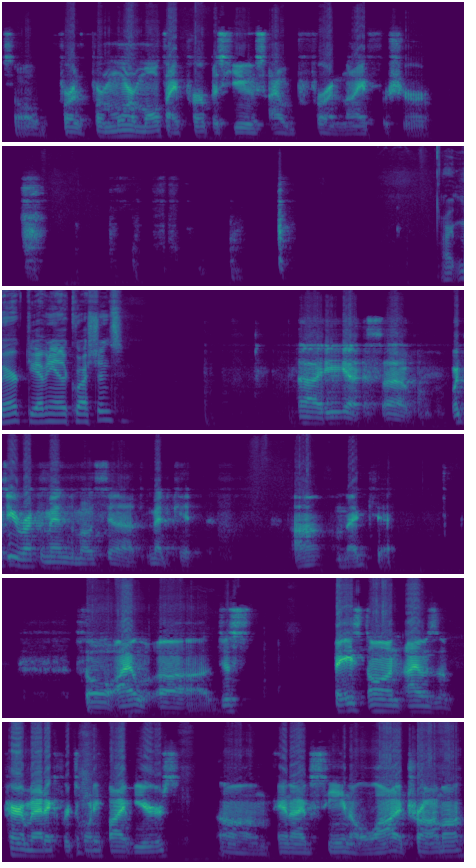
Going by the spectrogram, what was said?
So for for more multi-purpose use, I would prefer a knife for sure. All right, Merrick, do you have any other questions? Uh, yes. Uh, what do you recommend the most in a med kit? Uh, med kit. So I uh, just based on I was a paramedic for 25 years, um, and I've seen a lot of trauma,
